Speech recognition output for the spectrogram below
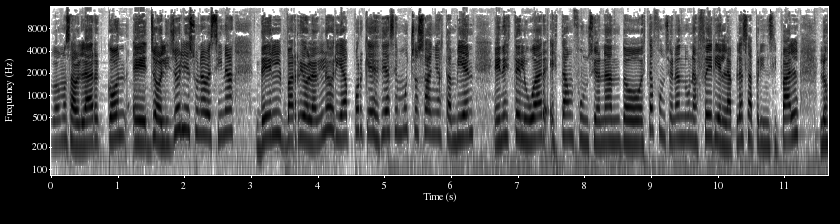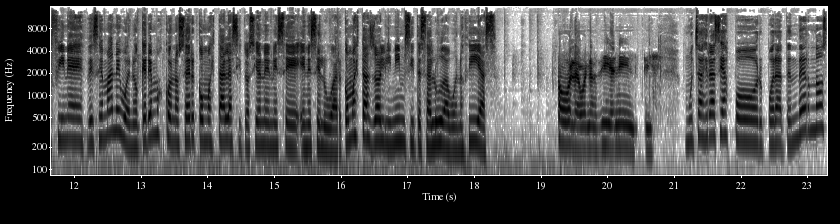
Vamos a hablar con eh, Jolly. Jolly es una vecina del barrio La Gloria porque desde hace muchos años también en este lugar están funcionando, está funcionando una feria en la plaza principal los fines de semana y bueno, queremos conocer cómo está la situación en ese, en ese lugar. ¿Cómo estás Jolly? Nimsi te saluda, buenos días. Hola, buenos días Nimsi. Muchas gracias por, por atendernos.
